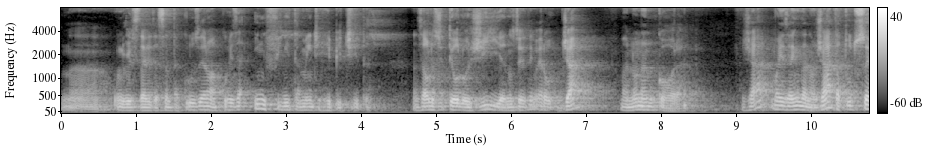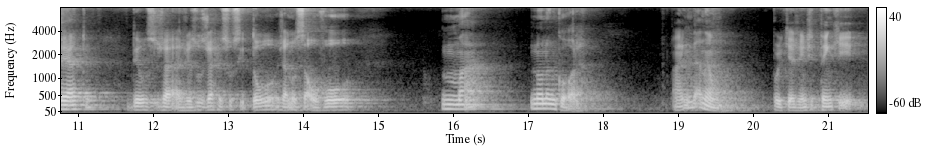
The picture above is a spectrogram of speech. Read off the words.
na Universidade da Santa Cruz, era uma coisa infinitamente repetida. Nas aulas de teologia, não sei, era o já, mas não ancora. Já, mas ainda não. Já está tudo certo. Deus já, Jesus já ressuscitou, já nos salvou, mas não ancora. Ainda não porque a gente tem que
